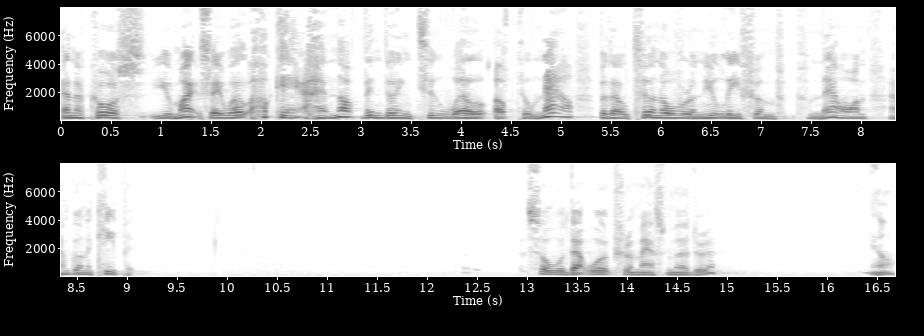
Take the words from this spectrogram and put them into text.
And of course, you might say, well, okay, I have not been doing too well up till now, but I'll turn over a new leaf from, from now on. I'm going to keep it. So would that work for a mass murderer? You know?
